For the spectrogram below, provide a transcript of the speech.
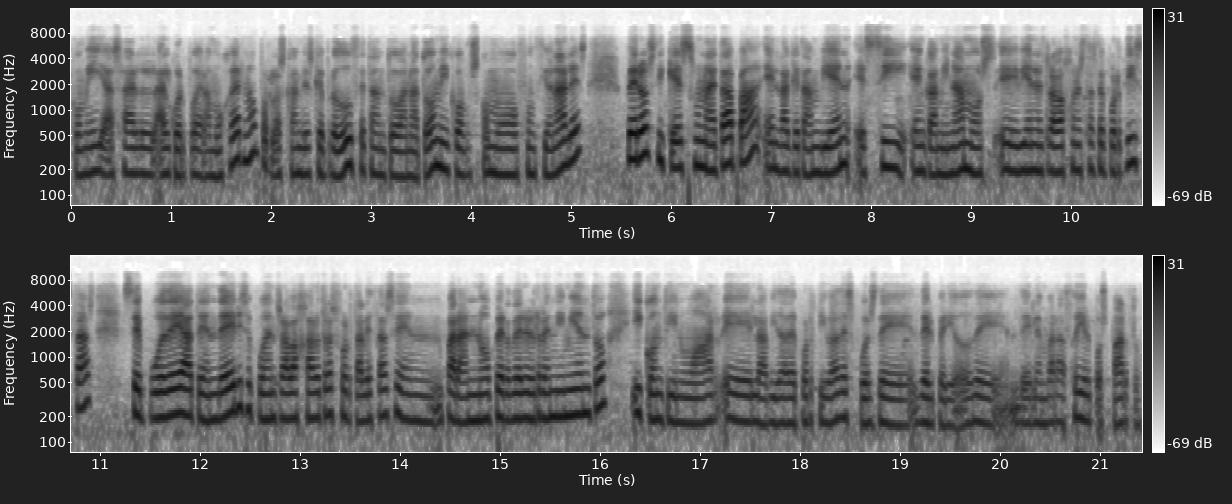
comillas, al, al cuerpo de la mujer, ¿no? por los cambios que produce, tanto anatómicos como funcionales, pero sí que es una etapa en la que también, eh, si encaminamos eh, bien el trabajo en estas deportistas, se puede atender y se pueden trabajar otras fortalezas en- para no perder el rendimiento y continuar eh, la vida deportiva después de- del periodo de- del embarazo y el posparto.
